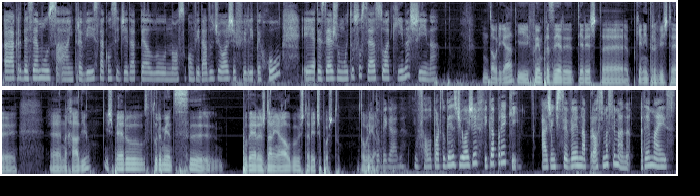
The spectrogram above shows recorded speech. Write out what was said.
Agradecemos a entrevista concedida pelo nosso convidado de hoje, Felipe Hu, e desejo muito sucesso aqui na China. Muito obrigado e foi um prazer ter esta pequena entrevista uh, na rádio. Espero futuramente, se puder ajudar em algo, estarei disposto. Muito obrigado. Muito obrigada. E o Falo Português de hoje fica por aqui. A gente se vê na próxima semana. Até mais.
